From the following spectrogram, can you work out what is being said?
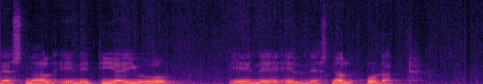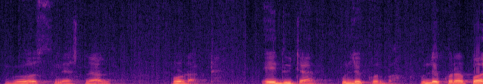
national N A T I O N A L national product, gross national product. এই দুইটা উল্লেখ করবা। উল্লেখ করার পর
